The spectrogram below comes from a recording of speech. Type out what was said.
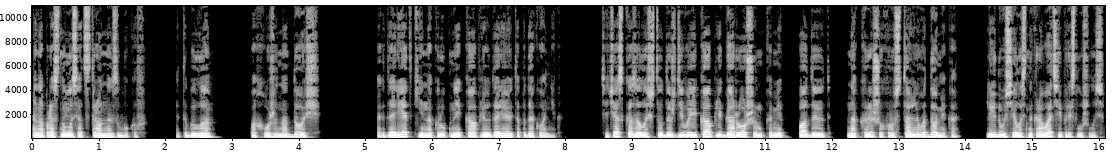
она проснулась от странных звуков. Это было похоже на дождь, когда редкие, но крупные капли ударяют о подоконник. Сейчас казалось, что дождевые капли горошинками падают на крышу хрустального домика. Лида уселась на кровати и прислушалась.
